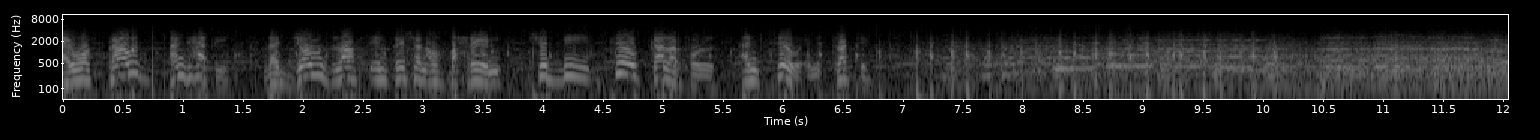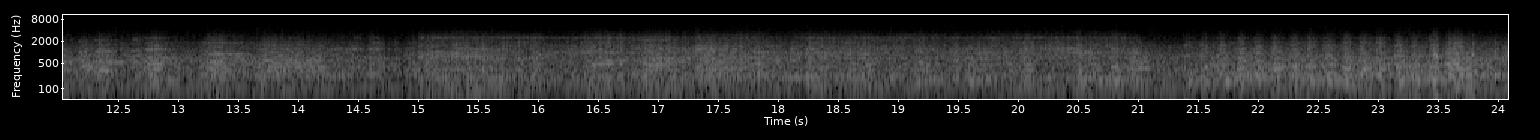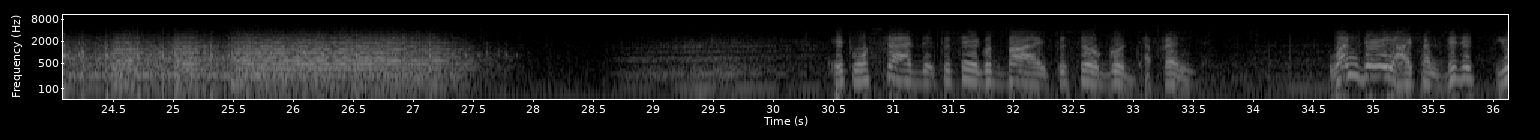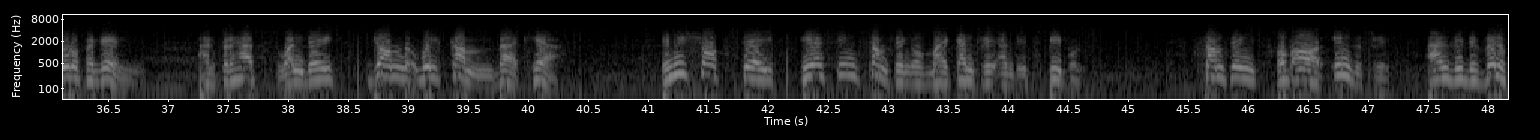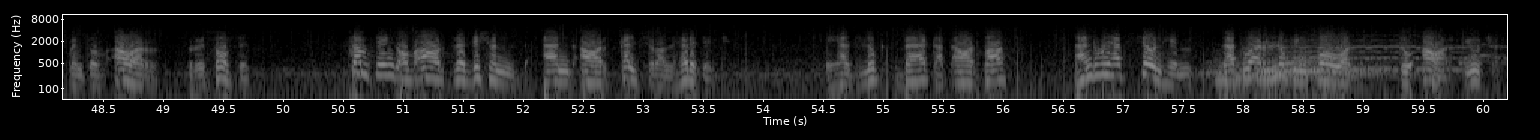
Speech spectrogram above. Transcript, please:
I was proud and happy that John's last impression of Bahrain should be so colorful and so instructive. It was sad to say goodbye to so good a friend. One day I shall visit Europe again, and perhaps one day John will come back here. In his short stay, he has seen something of my country and its people, something of our industry and the development of our resources, something of our traditions and our cultural heritage. He has looked back at our past, and we have shown him that we are looking forward to our future.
